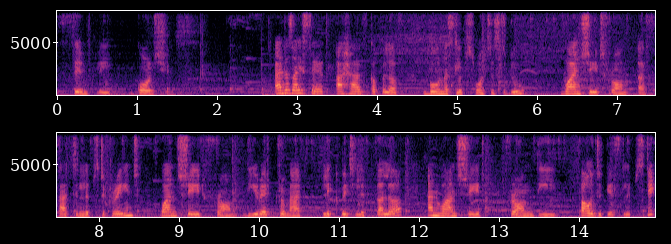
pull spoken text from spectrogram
simply gorgeous. And as I said, I have a couple of bonus lip swatches to do. One shade from a satin lipstick range, one shade from the Retro Matte liquid lip color, and one shade from the Powder Kiss lipstick,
